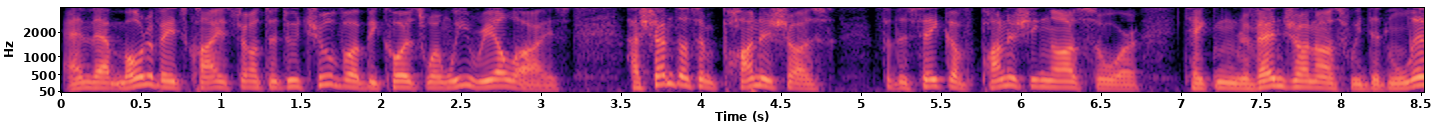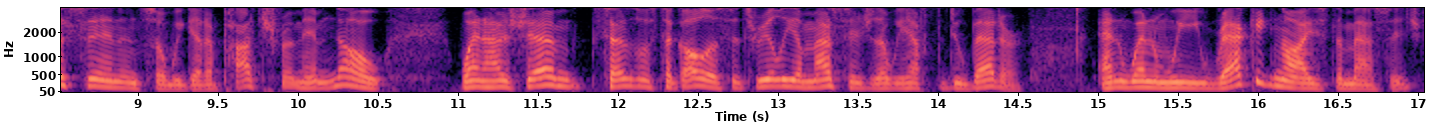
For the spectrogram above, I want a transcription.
and that motivates Klal Yisrael to do tshuva because when we realize Hashem doesn't punish us for the sake of punishing us or taking revenge on us, we didn't listen, and so we get a patch from him. No. When Hashem sends us to Galus, it's really a message that we have to do better. And when we recognize the message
